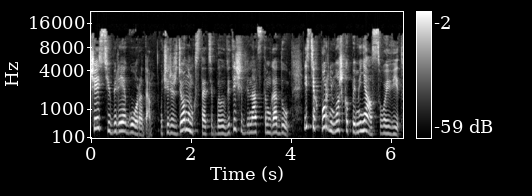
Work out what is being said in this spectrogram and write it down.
честь юбилея города. Учрежден он, кстати, был в 2012 году и с тех пор немножко поменял свой вид.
